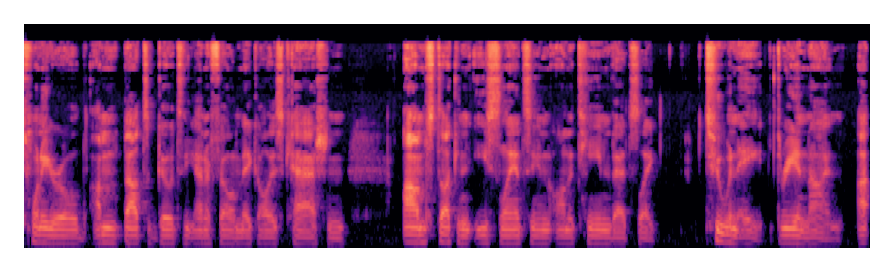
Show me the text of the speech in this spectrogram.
twenty year old. I'm about to go to the NFL and make all this cash, and I'm stuck in East Lansing on a team that's like two and eight, three and nine. I,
